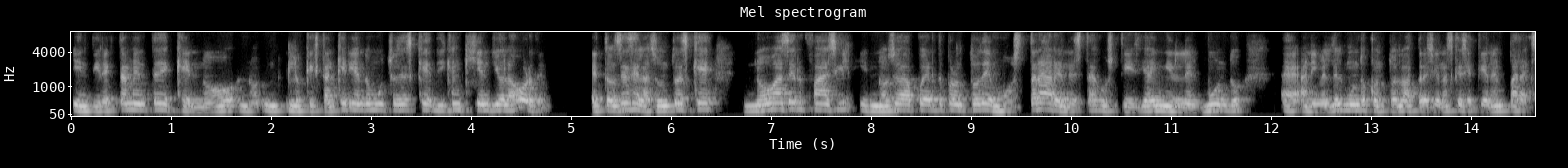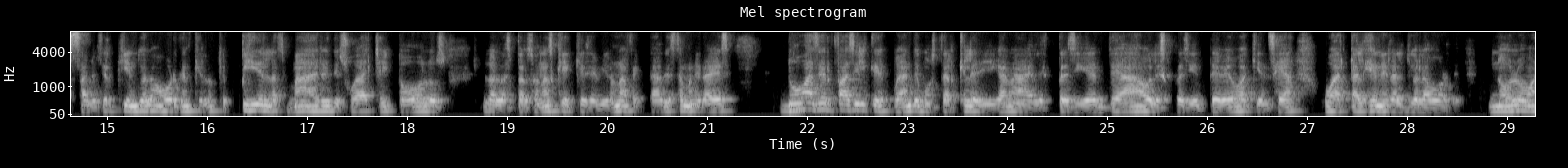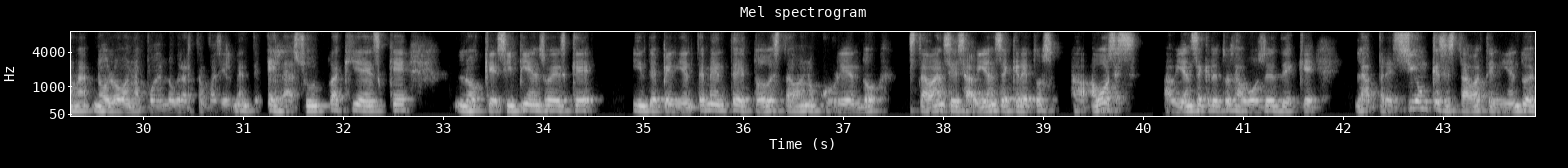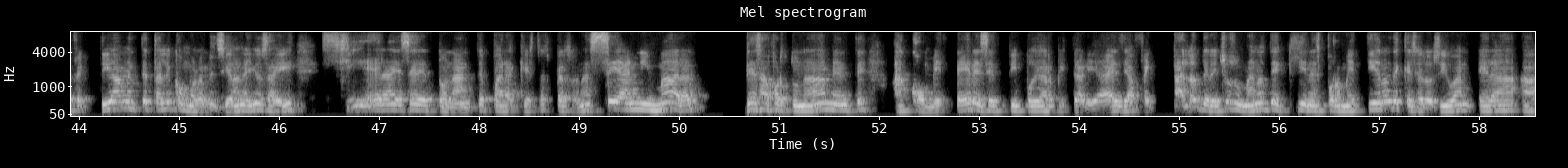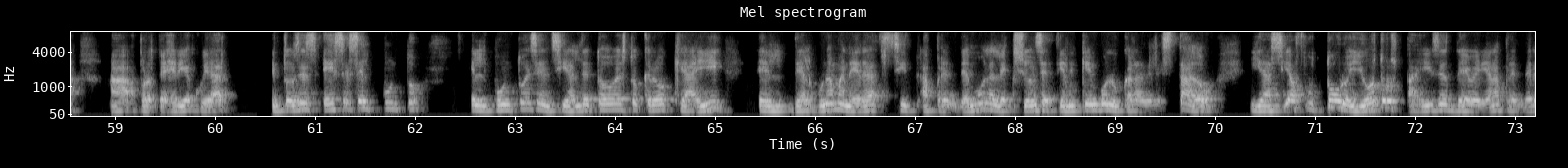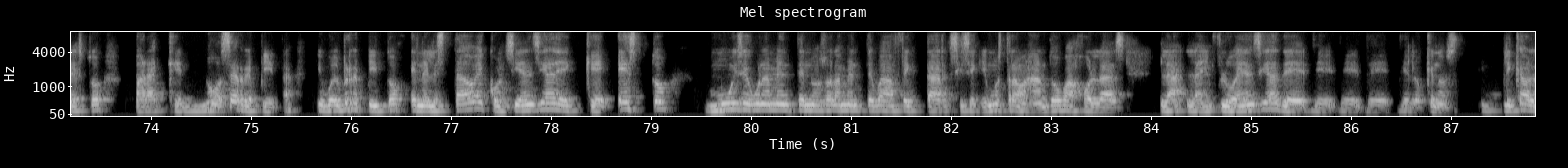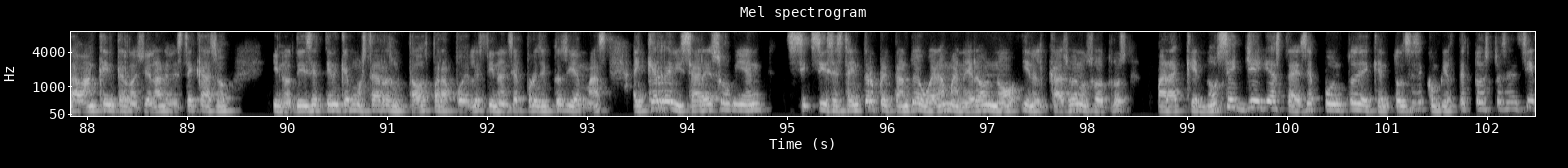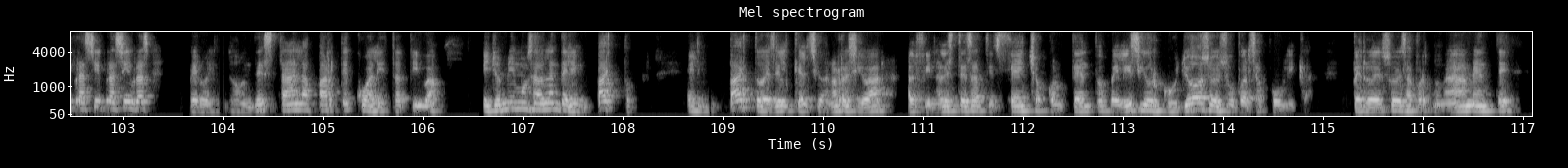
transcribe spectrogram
indirectamente de que no, lo que están queriendo muchos es que digan quién dio la orden. Entonces el asunto es que no va a ser fácil y no se va a poder de pronto demostrar en esta justicia y ni en el mundo, eh, a nivel del mundo, con todas las presiones que se tienen para establecer quién dio la orden, qué es lo que piden las madres de Suacha y todas las personas que, que se vieron afectadas de esta manera es, no va a ser fácil que puedan demostrar que le digan al expresidente A o el expresidente B o a quien sea o a tal general dio la orden. No lo, van a, no lo van a poder lograr tan fácilmente. El asunto aquí es que lo que sí pienso es que independientemente de todo, estaban ocurriendo, estaban, se sabían secretos a, voces, habían secretos a voces de que la presión que se estaba teniendo, efectivamente, tal y como lo mencionan ellos ahí, sí era ese detonante para que estas personas se animaran desafortunadamente a cometer ese tipo de arbitrariedades, de afectar los derechos humanos de quienes prometieron de que se los iban era a, a proteger y a cuidar. Entonces, ese es el punto el punto esencial de todo esto, creo que ahí, el, de alguna manera, si aprendemos la lección, se tiene que involucrar el Estado y hacia futuro y otros países deberían aprender esto para que no se repita. Y vuelvo, repito, en el estado de conciencia de que esto muy seguramente no solamente va a afectar si seguimos trabajando bajo las, la, la influencia de, de, de, de, lo que nos implica la banca internacional en este caso, y nos dice tienen que mostrar resultados para poderles financiar proyectos y demás. Hay que revisar eso bien, si, se está interpretando de buena manera o no, y en el caso de nosotros, para que no se llegue hasta ese punto de que entonces se convierte todo esto en cifras, cifras, cifras, pero ¿en dónde está la parte cualitativa? Ellos mismos hablan del impacto. El impacto es el que el ciudadano reciba, al final esté satisfecho, contento, feliz y orgulloso de su fuerza pública. Pero eso desafortunadamente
